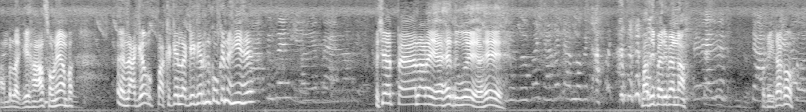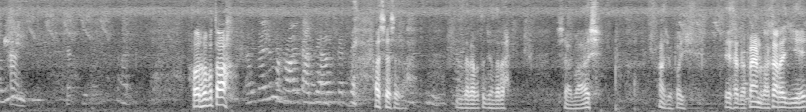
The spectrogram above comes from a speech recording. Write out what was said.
ਅੰਬ ਲੱਗੇ ਹਾਂ ਸੋਹਣੇ ਅੰਬ। ਲੱਗੇ ਪੱਕ ਕੇ ਲੱਗੇ ਗਿਰਨ ਕੋ ਕਿ ਨਹੀਂ ਇਹ? ਅੱਛਾ, ਇਹ ਪੈਲ ਵਾਲੇ ਆ ਇਹ, ਦੂਏ ਆ ਇਹ। ਮਾਸੀ, ਪੈਰੀ ਪੈਣਾ ਚਾਹ ਠੀਕ ਠਾਕ ਹੋ? ਹੋਰ ਫਿਰ ਪਤਾ ਕਹਿੰਦੇ ਅੱਛਾ ਅੱਛਾ ਜਿੰਦਰਾ ਪੁੱਤ ਜਿੰਦਰਾ ਸ਼ਾਬਾਸ਼। ਆ ਜਾਓ ਭਾਈ। ਇਹ ਸਾਡਾ ਭੈਣ ਦਾ ਘਰ ਹੈ ਜੀ ਇਹ।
